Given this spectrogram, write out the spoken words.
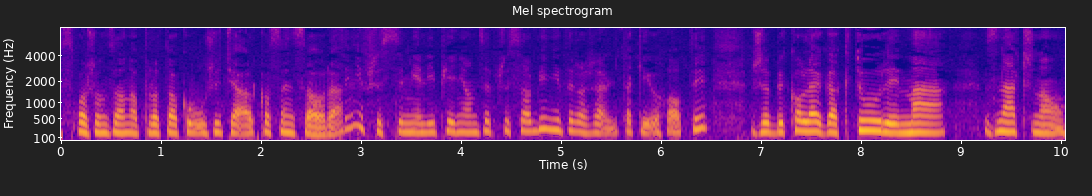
sporządzono protokół użycia alkosensora. Nie wszyscy mieli pieniądze przy sobie, nie wyrażali takiej ochoty, żeby kolega, który ma znaczną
